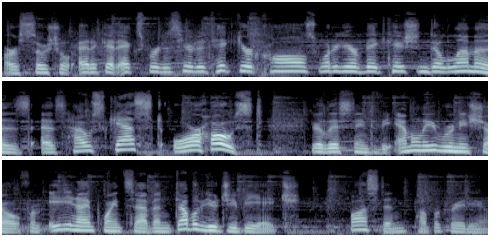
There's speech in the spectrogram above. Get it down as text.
Our social etiquette expert is here to take your calls. What are your vacation dilemmas as house guest or host? You're listening to The Emily Rooney Show from 89.7 WGBH, Boston Public Radio.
